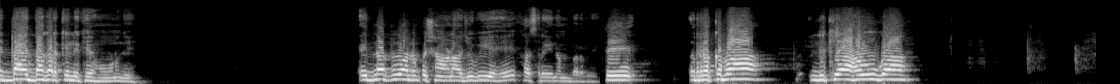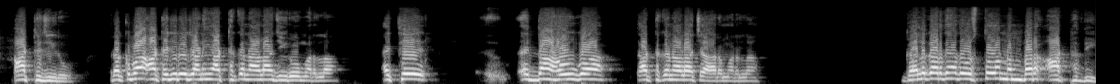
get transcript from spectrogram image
ਇਦਾਂ ਇਦਾਂ ਕਰਕੇ ਲਿਖੇ ਹੋਣਗੇ। ਇਦਾਂ ਤੋਂ ਤੁਹਾਨੂੰ ਪਛਾਣ ਆ ਜੂ ਵੀ ਇਹ ਖਸਰੇ ਨੰਬਰ ਨੇ। ਤੇ ਰਕਬਾ ਲਿਖਿਆ ਹੋਊਗਾ 80 ਰਕਬਾ 80 ਜਾਨੀ 8 ਕਨਾਲਾ 0 ਮਰਲਾ। ਇੱਥੇ ਇਦਾਂ ਹੋਊਗਾ 8 ਕਨਾਲਾ 4 ਮਰਲਾ। ਗੱਲ ਕਰਦੇ ਹਾਂ ਦੋਸਤੋ ਨੰਬਰ 8 ਦੀ।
